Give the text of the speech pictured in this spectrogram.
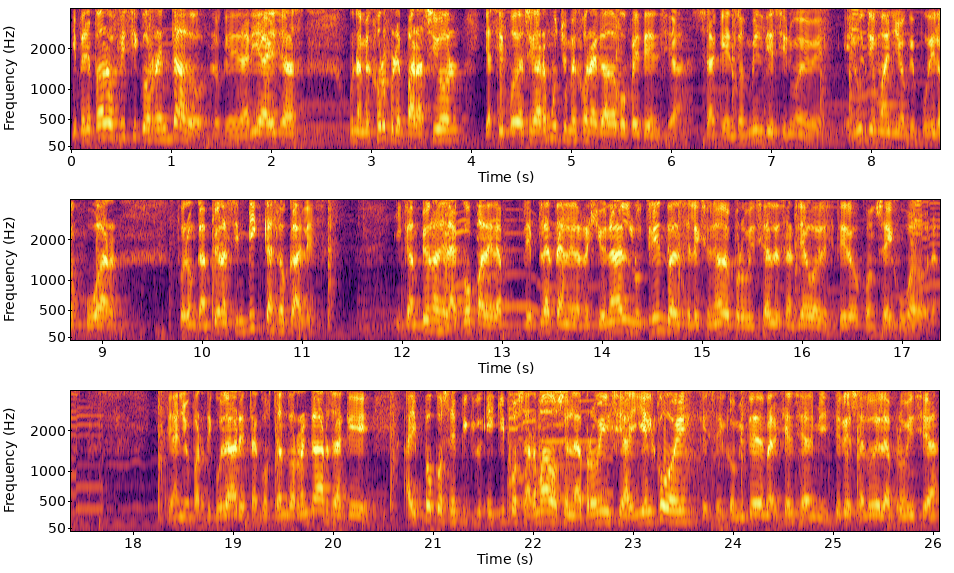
y preparador físico rentado, lo que daría a ellas una mejor preparación y así poder llegar mucho mejor a cada competencia, ya que en 2019, el último año que pudieron jugar, fueron campeonas invictas locales y campeonas de la Copa de, la- de Plata en el regional, nutriendo al seleccionado provincial de Santiago del Estero con seis jugadoras. Este año particular está costando arrancar ya que hay pocos equipos armados en la provincia y el COE, que es el Comité de Emergencia del Ministerio de Salud de la provincia,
